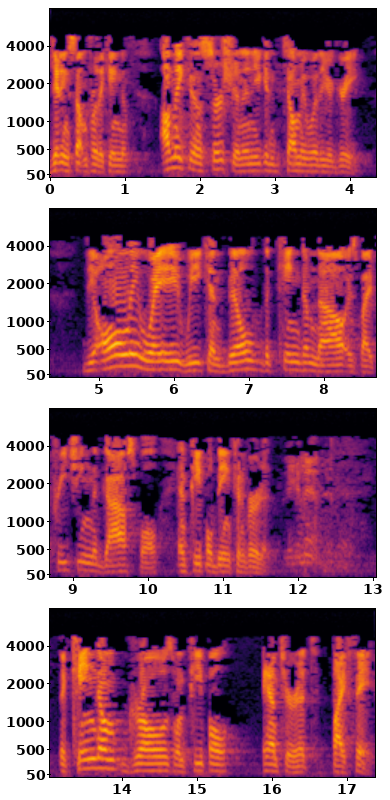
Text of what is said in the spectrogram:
getting something for the kingdom. I'll make an assertion and you can tell me whether you agree. The only way we can build the kingdom now is by preaching the gospel and people being converted. Amen. The kingdom grows when people enter it by faith.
